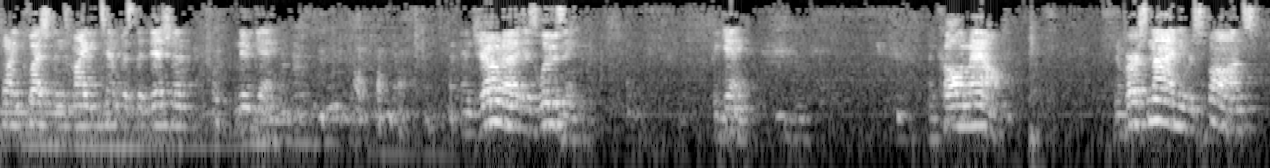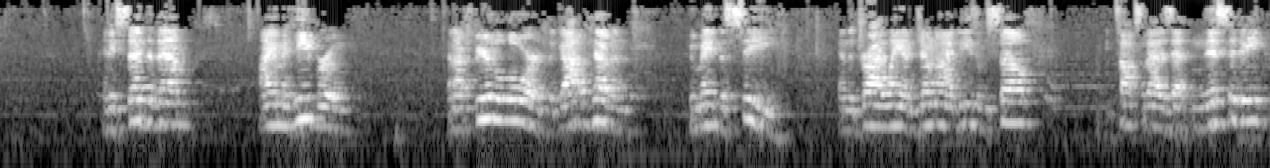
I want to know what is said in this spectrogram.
20 questions, Mighty Tempest edition, new game. And Jonah is losing the game. And call him out. In verse 9, he responds, and he said to them, I am a Hebrew, and I fear the Lord, the God of heaven, who made the sea and the dry land. Jonah IDs himself. He talks about his ethnicity,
